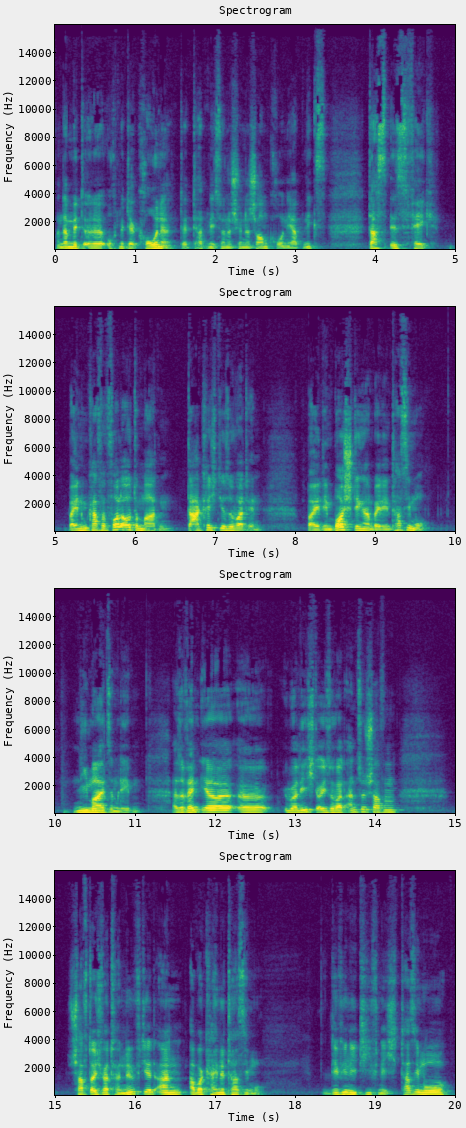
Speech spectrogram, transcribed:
und damit äh, auch mit der Krone, das hat nicht so eine schöne Schaumkrone, ihr habt nichts. Das ist Fake. Bei einem Kaffee-Vollautomaten, da kriegt ihr sowas hin. Bei den Bosch-Dingern, bei den Tassimo, niemals im Leben. Also wenn ihr äh, überlegt, euch sowas anzuschaffen, schafft euch was Vernünftiges an, aber keine Tassimo. Definitiv nicht. Tassimo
